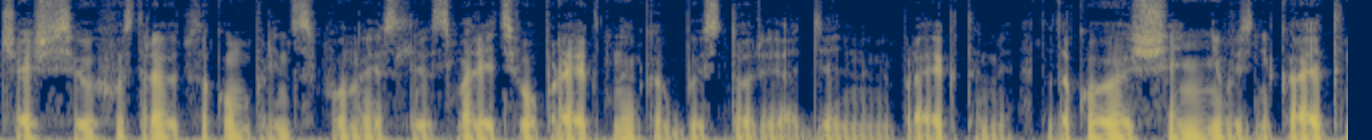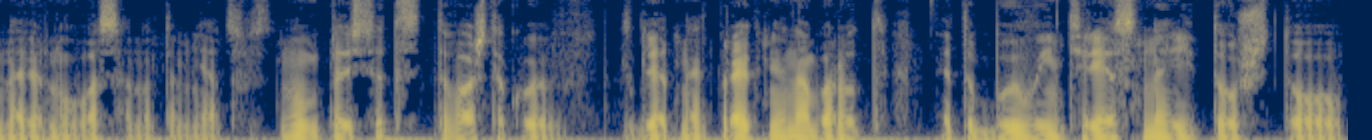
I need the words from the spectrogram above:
чаще всего их выстраивают по такому принципу, но если смотреть его проектную как бы историю отдельными проектами, то такое ощущение не возникает, и, наверное, у вас оно там не отсутствует. Ну, то есть это, это ваш такой взгляд на этот проект. Мне, наоборот, это было интересно, и то, что,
